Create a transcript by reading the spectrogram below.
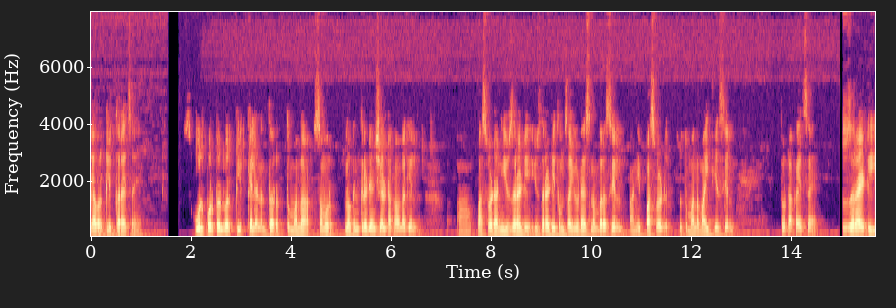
यावर क्लिक करायचं आहे. स्कूल पोर्टलवर क्लिक केल्यानंतर तुम्हाला समोर लॉग इन क्रेडेन्शियल टाकावं लागेल. पासवर्ड आणि user I D user I D तुमचा युडॅस नंबर असेल आणि पासवर्ड जो तुम्हाला माहिती असेल तो टाकायचा आहे. युजर आय डी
